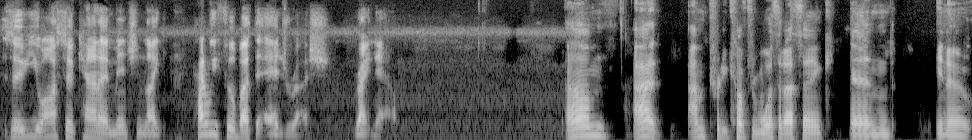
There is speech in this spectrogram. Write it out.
so you also kind of mentioned like, how do we feel about the edge rush right now? Um, I I'm pretty comfortable with it. I think, and you know,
